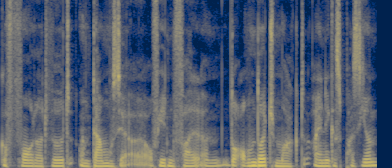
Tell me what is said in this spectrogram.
gefordert wird. Und da muss ja auf jeden Fall ähm, auch im deutschen Markt einiges passieren.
